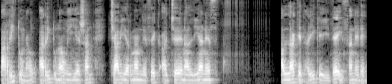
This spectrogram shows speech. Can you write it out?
harritu nau, harritu nau egia esan Xavi Hernandezek atxeden aldian ez aldaketarik egitea izan ere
